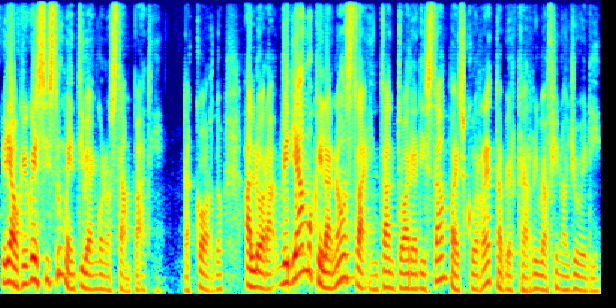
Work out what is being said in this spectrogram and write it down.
vediamo che questi strumenti vengono stampati. D'accordo? Allora, vediamo che la nostra intanto area di stampa è scorretta perché arriva fino a giovedì.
